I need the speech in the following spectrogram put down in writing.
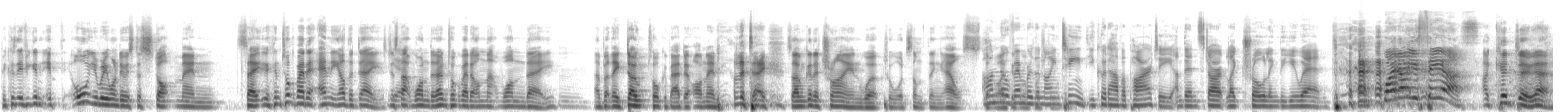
because if you can, if all you really want to do is to stop men say, you can talk about it any other day. It's just Yeah. that one day. Don't talk about it on that one day. Uh, but they don't talk about it on any other day. So I'm going to try and work towards something else. On I November the push towards- 19th, you could have a party and then start like trolling the UN. Why don't you see us? I could do, yeah.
